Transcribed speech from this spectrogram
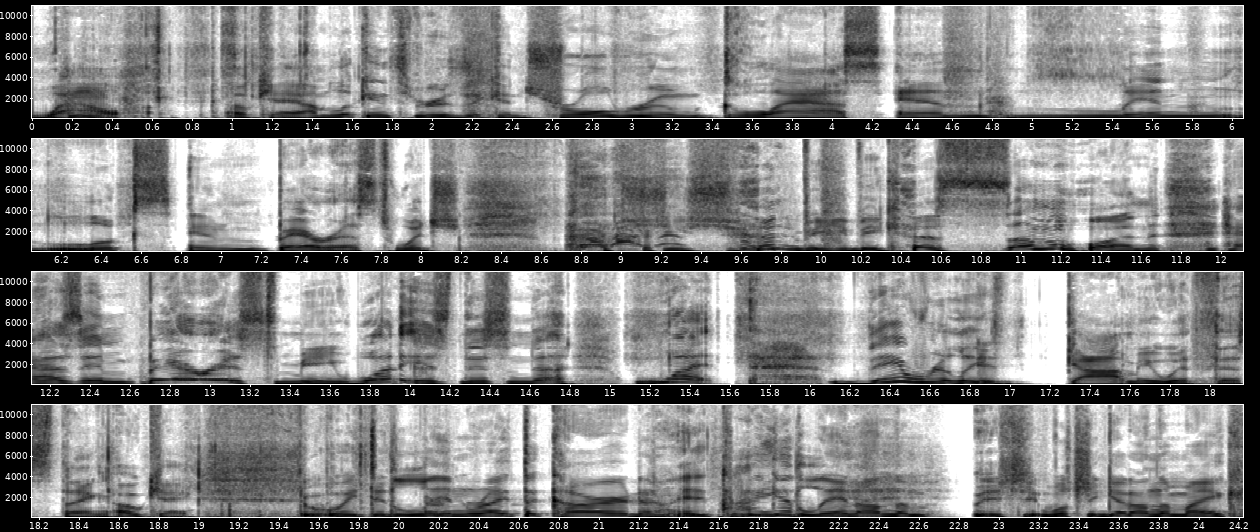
Wow. Okay, I'm looking through the control room glass, and Lynn looks embarrassed, which she should be because someone has embarrassed me. What is this? nu- What? They really got me with this thing. Okay. Wait, did Lynn write the card? Can we I- get Lynn on the? Is she, will she get on the mic?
